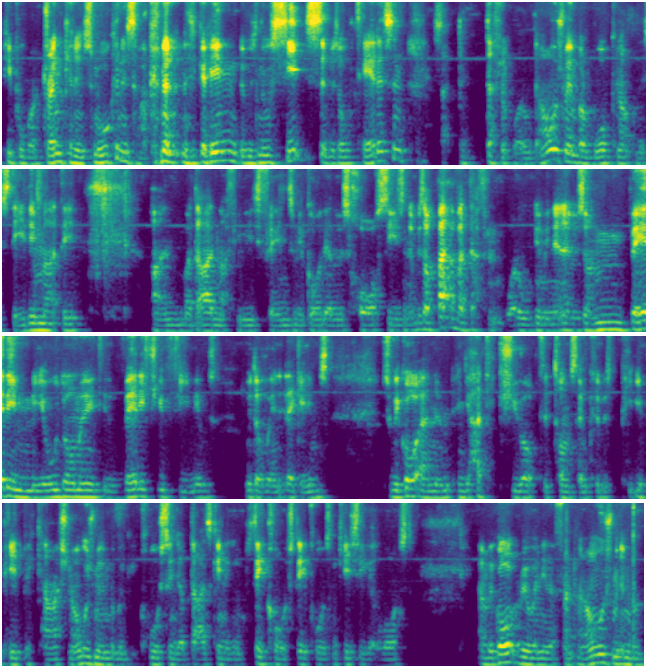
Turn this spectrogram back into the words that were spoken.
people were drinking and smoking as they were going into the game. There was no seats. It was all terracing. It's a different world. I always remember walking up to the stadium that day, and my dad and a few of his friends. And we got there. There was horses, and it was a bit of a different world. I mean, it was a very male dominated. Very few females would have went to the games. So we got in and, you had to queue up to the turnstile because it was you paid with cash. And I always remember like close and your dad's kind of going, stay close, stay close in case you get lost. And we got real near the front. And I always remember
